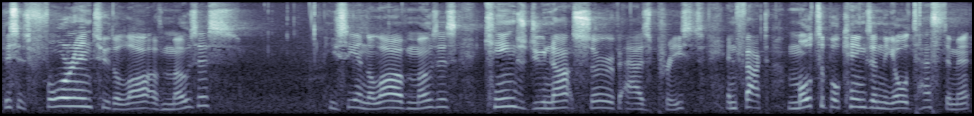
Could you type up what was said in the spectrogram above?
This is foreign to the law of Moses. You see, in the law of Moses, kings do not serve as priests. In fact, multiple kings in the Old Testament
